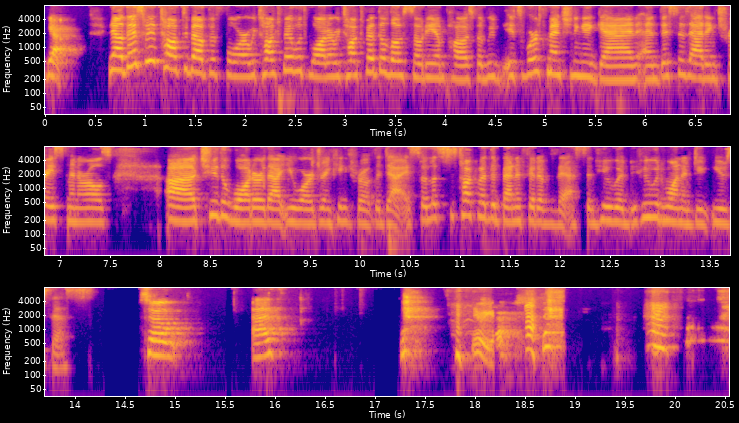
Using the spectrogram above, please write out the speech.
Yeah. Now, this we've talked about before. We talked about with water. We talked about the low sodium post, but we, it's worth mentioning again. And this is adding trace minerals uh, to the water that you are drinking throughout the day. So let's just talk about the benefit of this and who would who would want to do, use this. So, as there we go.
